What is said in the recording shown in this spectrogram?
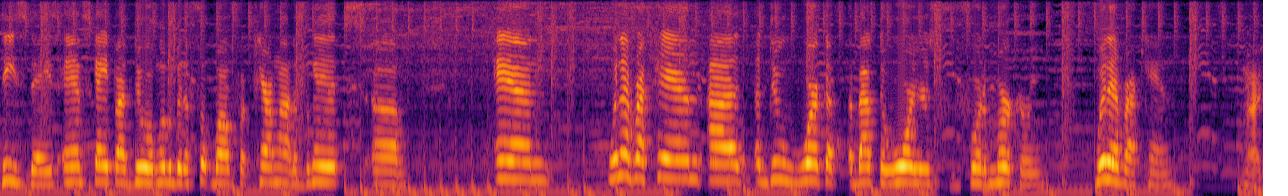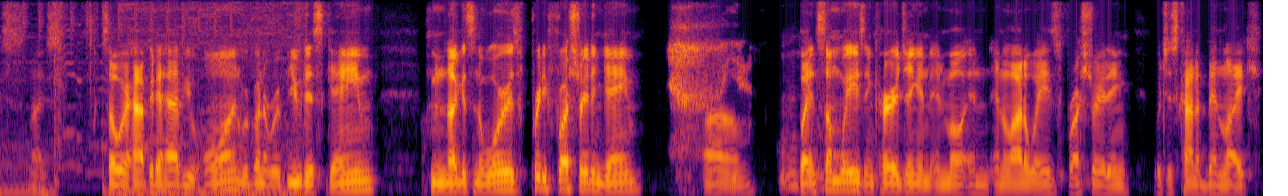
these days. Anscape, I do a little bit of football for Carolina Blitz. Um, and whenever I can, I, I do work up about the Warriors for the Mercury. Whenever I can. Nice, nice. So we're happy to have you on. We're going to review this game from the Nuggets and the Warriors. Pretty frustrating game, um, but in some ways encouraging, and in, mo- in in a lot of ways frustrating, which has kind of been like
